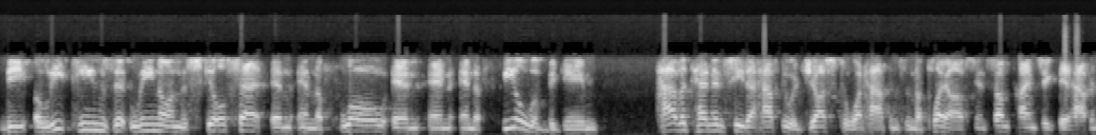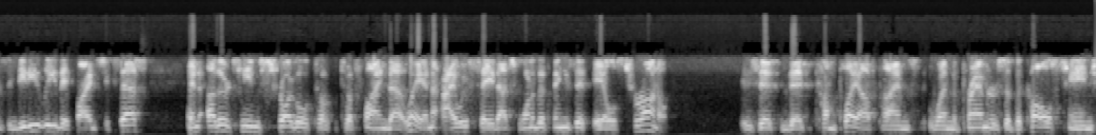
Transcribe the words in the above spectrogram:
the elite teams that lean on the skill set and, and the flow and, and, and the feel of the game have a tendency to have to adjust to what happens in the playoffs. And sometimes it, it happens immediately. They find success, and other teams struggle to, to find that way. And I would say that's one of the things that ails Toronto is that, that come playoff times, when the parameters of the calls change,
